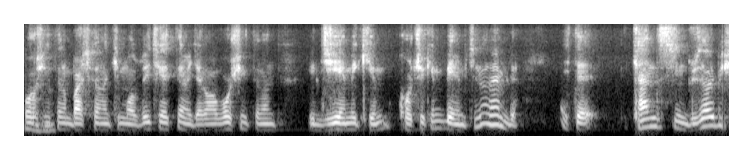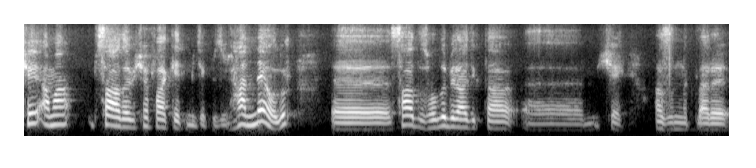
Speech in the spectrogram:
Washington'ın başkanının kim olduğu hiç etkilemeyecek ama Washington'ın GM'i kim, koçu kim benim için önemli. İşte kendisi için güzel bir şey ama sağda bir şey fark etmeyecek bizim. Ha ne olur? Ee, sağda solda birazcık daha e, şey azınlıkları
